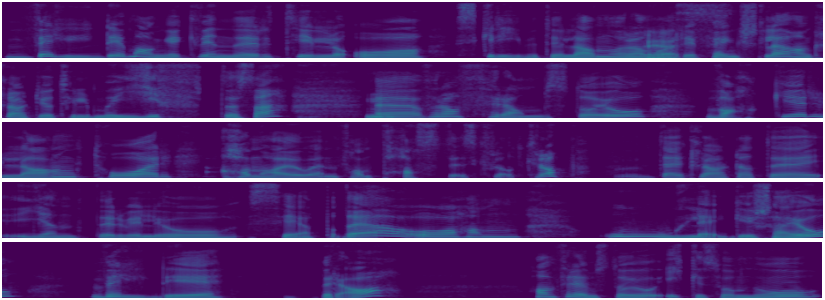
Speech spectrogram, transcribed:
veldig mange kvinner til å skrive til han når han var i fengselet. Han klarte jo til og med å gifte seg, Mm. eh, for han framstår jo vakker, langt hår. Han har jo en fantastisk flott kropp. Det er klart at eh, jenter vil jo se på det, og han ordlegger seg jo veldig bra. Han fremstår jo ikke som noe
